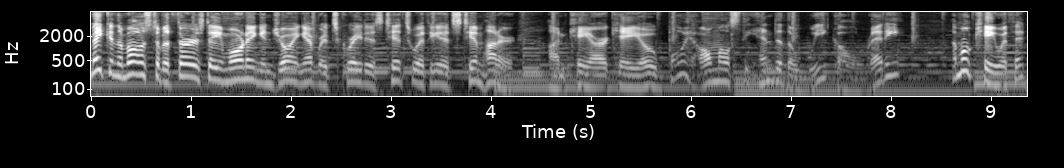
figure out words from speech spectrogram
Making the most of a Thursday morning, enjoying Everett's greatest hits with you. It's Tim Hunter on KRKO. Boy, almost the end of the week already. I'm okay with it.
